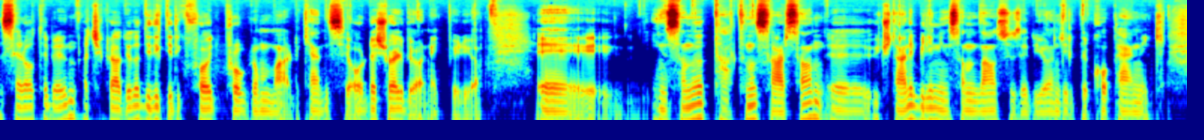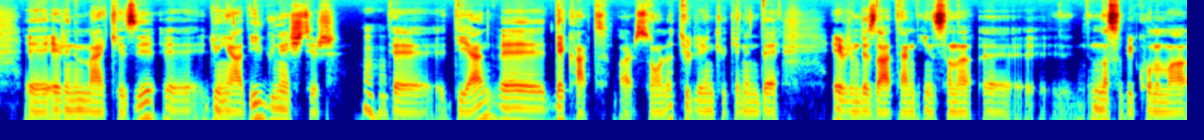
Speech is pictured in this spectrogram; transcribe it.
Serol Teber'in Açık Radyo'da Didik Didik Freud programı vardı. Kendisi orada şöyle bir örnek veriyor. E, insanı tahtını sarsan e, üç tane bilim insanından söz ediyor. Öncelikle Kopernik, e, evrenin merkezi e, dünya değil güneştir e, diyen ve Descartes var sonra türlerin kökeninde evrimde zaten insanı e, nasıl bir konuma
